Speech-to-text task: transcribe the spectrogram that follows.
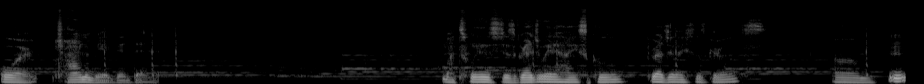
or trying to be a good dad. My twins just graduated high school. Congratulations, girls. Um,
